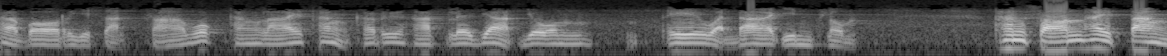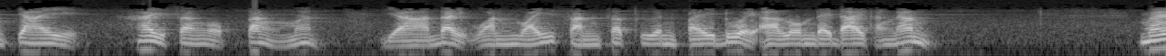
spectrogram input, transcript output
ธบริษัทสาวกทั้งหลายทั้งคฤหัสถ์และญาติโยมเทวดาอินพรหมท่านสอนให้ตั้งใจให้สงบตั้งมั่น อย่าได้วันไหวสันสะเทือนไปด้วยอารมณ์ใด ๆทางนั้น แม้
